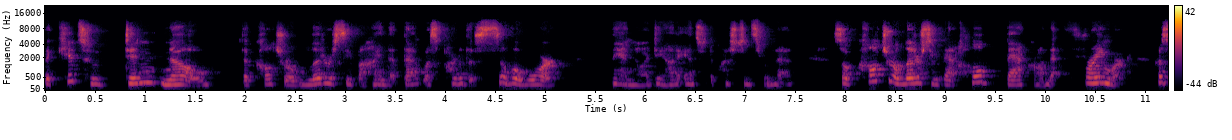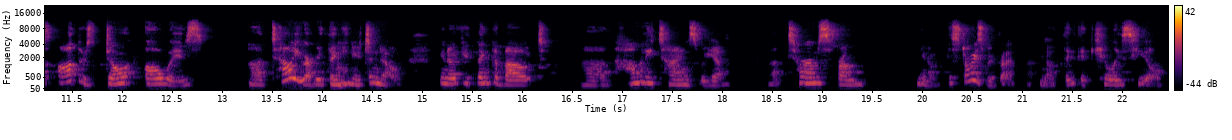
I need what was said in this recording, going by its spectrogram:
the kids who didn't know the cultural literacy behind that, that was part of the Civil War, they had no idea how to answer the questions from that. So cultural literacy, that whole background, that framework, because authors don't always uh, tell you everything you need to know. You know, if you think about uh, how many times we have uh, terms from, you know, the stories we've read, you know, think Achilles heel,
